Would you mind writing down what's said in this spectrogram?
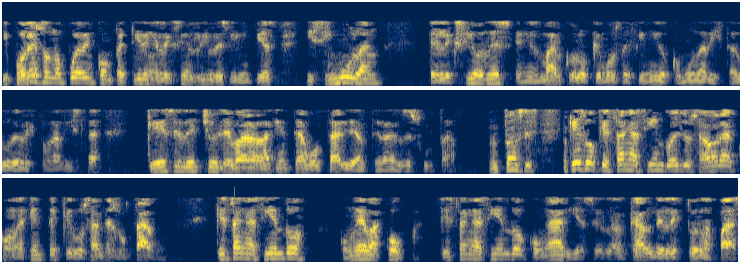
Y por eso no pueden competir en elecciones libres y limpias y simulan elecciones en el marco de lo que hemos definido como una dictadura electoralista, que es el hecho de llevar a la gente a votar y de alterar el resultado. Entonces, ¿qué es lo que están haciendo ellos ahora con la gente que los han derrotado? ¿Qué están haciendo con Eva Copa? ¿Qué están haciendo con Arias, el alcalde electo de La Paz?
